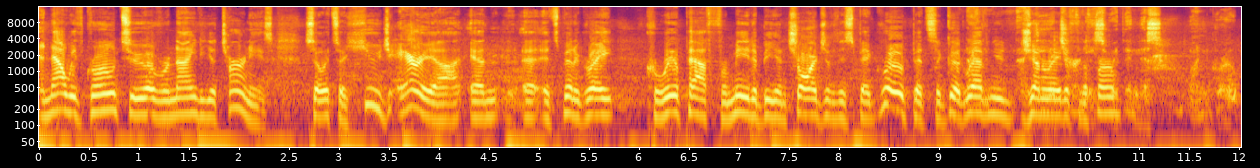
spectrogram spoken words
And now we've grown to over 90 attorneys. So it's a huge area and uh, it's been a great career path for me to be in charge of this big group. It's a good revenue generator for the firm. within this one group?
